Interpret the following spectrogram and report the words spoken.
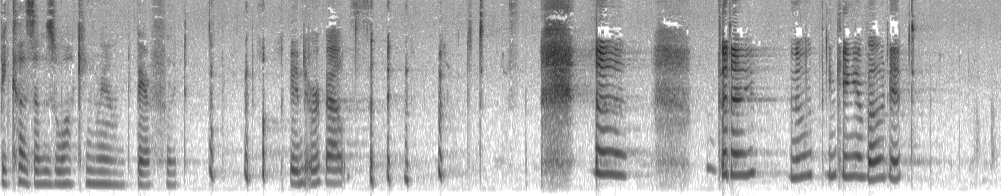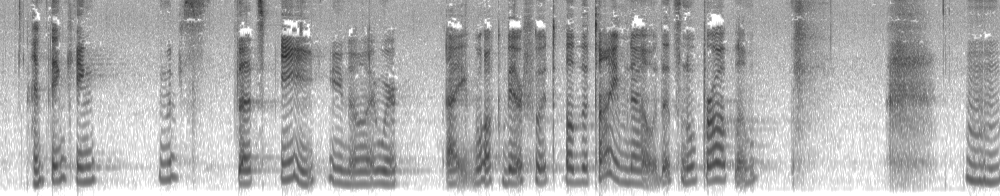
because I was walking around barefoot in her house. Uh, but I, know, thinking about it, I'm thinking that's, that's me. You know, I wear, I walk barefoot all the time now. That's no problem. mm-hmm.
